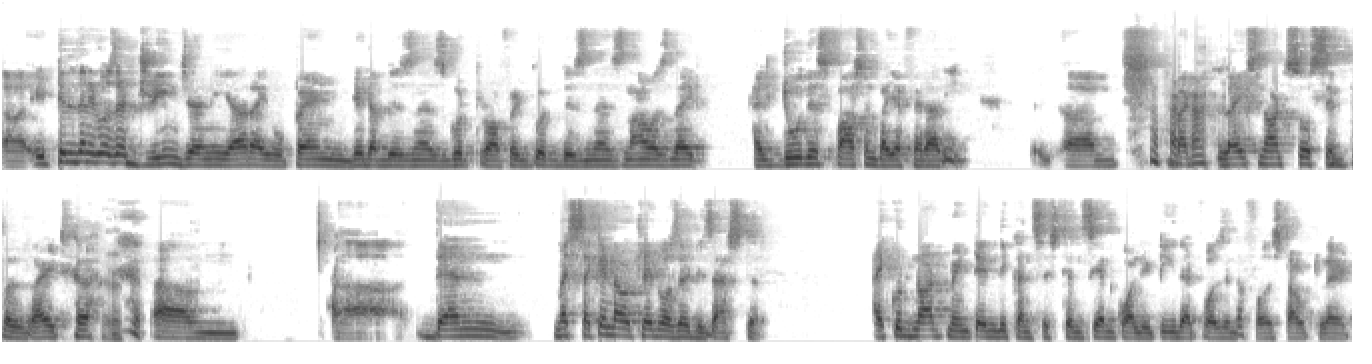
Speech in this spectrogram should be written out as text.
uh, it, till then it was a dream journey. Yeah, I opened, did a business, good profit, good business. Now I was like, I'll do this fashion by a Ferrari. Um, but life's not so simple, right? um, uh, then my second outlet was a disaster. I could not maintain the consistency and quality that was in the first outlet.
